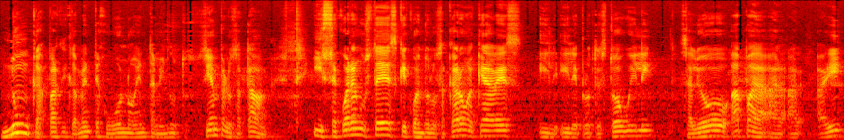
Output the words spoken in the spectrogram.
Nunca prácticamente jugó 90 minutos, siempre lo sacaban. Y se acuerdan ustedes que cuando lo sacaron aquella vez y, le protestó a Willy, salió APA ahí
